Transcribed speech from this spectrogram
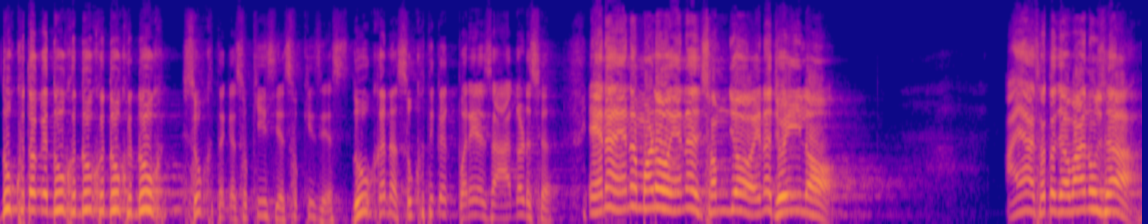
દુઃખ તો કે દુઃખ દુઃખ દુઃખ દુઃખ. સુખ તો કે સુખી છે સુખી છે. દુઃખ અને સુખથી કંઈક પરે છે, આગળ છે. એને એને મળો, એને સમજો, એને જોઈ લો. આયા છો તો જવાનું છે.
